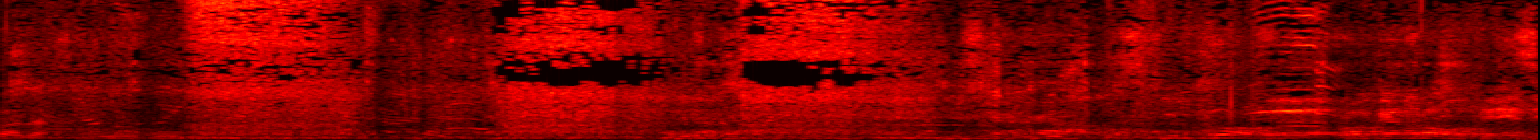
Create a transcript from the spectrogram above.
Brother. Рок-н-ролл впереди.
